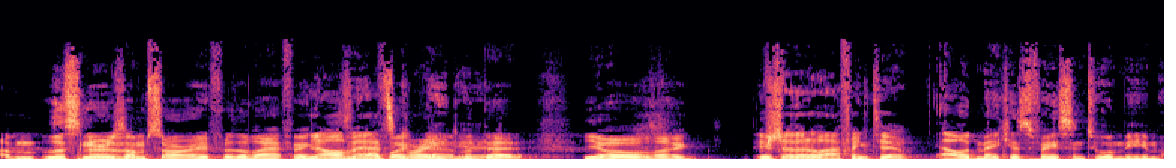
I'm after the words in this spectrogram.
um, listeners, I'm sorry for the laughing. No, man, that's like great, That. But that, yo, like, I'm sure they're laughing too. I would make his face into a meme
